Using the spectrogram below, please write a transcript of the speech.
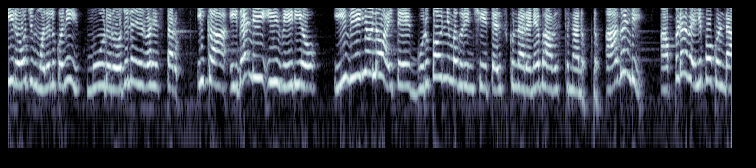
ఈ రోజు మొదలుకొని మూడు రోజులు నిర్వహిస్తారు. ఇక ఇదండి ఈ వీడియో. ఈ వీడియోలో అయితే గురు పౌర్ణిమ గురించి తెలుసుకున్నారనే భావిస్తున్నాను. ఆగండి అప్పుడే వెళ్ళిపోకుండా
